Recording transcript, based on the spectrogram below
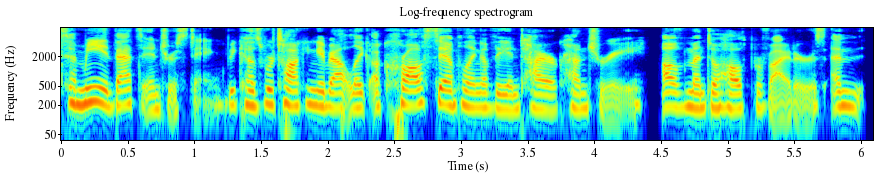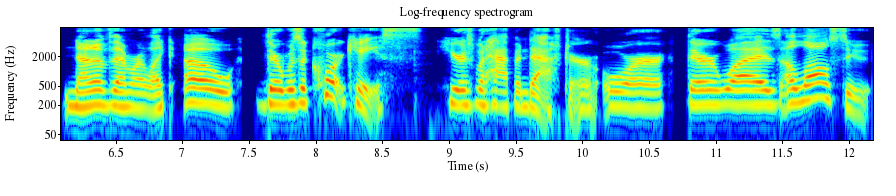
to me, that's interesting because we're talking about like a cross sampling of the entire country of mental health providers. And none of them are like, oh, there was a court case. Here's what happened after. Or there was a lawsuit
